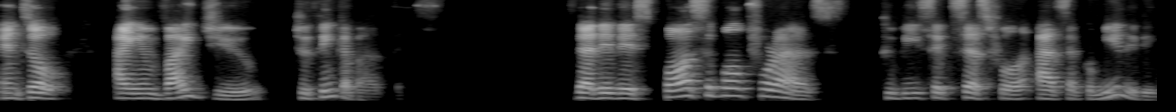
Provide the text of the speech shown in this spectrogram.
And so I invite you to think about that it is possible for us to be successful as a community.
